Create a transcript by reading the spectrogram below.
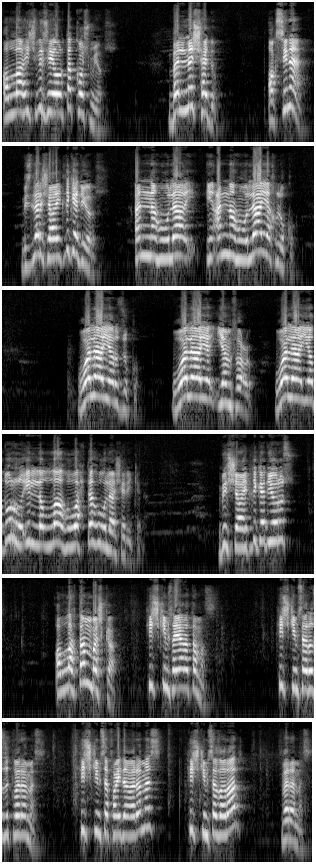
Allah'a hiçbir şeye ortak koşmuyoruz. Bel neşhedü. Aksine bizler şahitlik ediyoruz. Ennehu la ennehu la yahluku ve la yerzuku ve la yenfa'u ve la yadurru illallahu vahdehu la şerike Biz şahitlik ediyoruz. Allah'tan başka hiç kimse yaratamaz. Hiç kimse rızık veremez. Hiç kimse fayda veremez. Hiç kimse zarar veremez.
